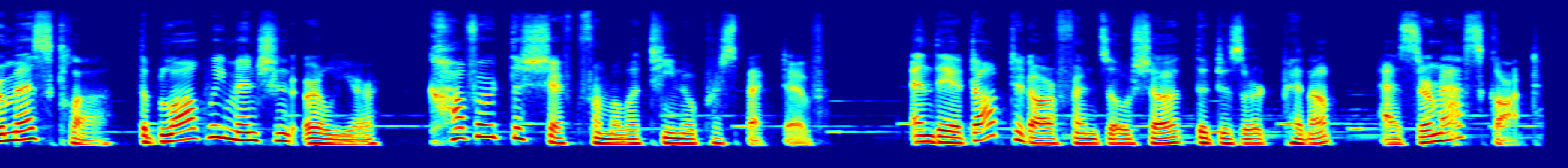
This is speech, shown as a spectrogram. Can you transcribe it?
Remezcla, the blog we mentioned earlier, covered the shift from a Latino perspective, and they adopted our friend Xoxa, the dessert pinup, as their mascot,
